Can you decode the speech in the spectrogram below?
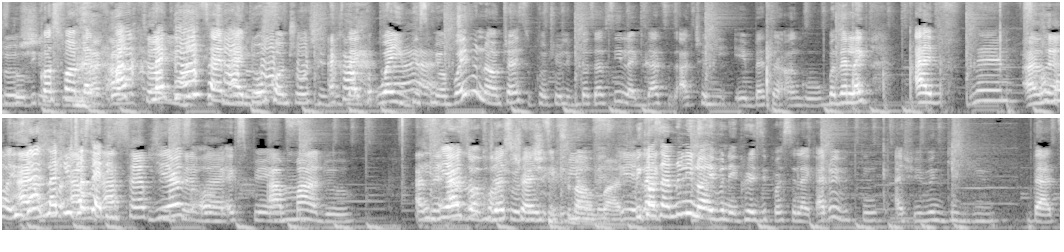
control though shit, because fam, like Like, like the only time I don't control shit is like when you piss me off. But even now I'm trying to control it because I've seen like that is actually a better angle. But then like I've man, As oh, is I that would- like you just said? It's years of like, experience. I'm mad though. It's years of just trying to be mad. Because like, I'm really not even a crazy person. Like I don't even think I should even give you that,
